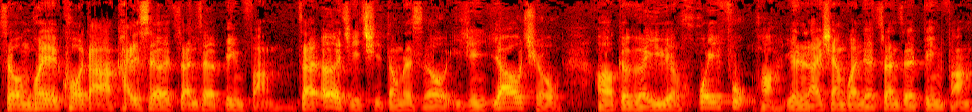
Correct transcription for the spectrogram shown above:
所以我们会扩大开设专责病房。在二级启动的时候，已经要求哈各个医院恢复哈原来相关的专责病房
